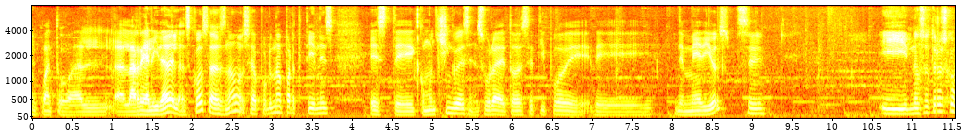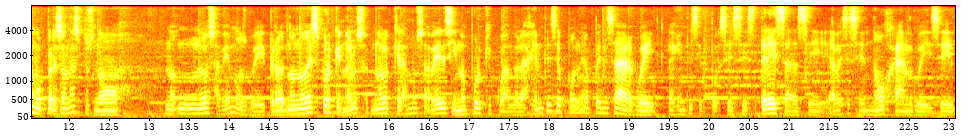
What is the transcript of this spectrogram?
en cuanto al- a la realidad de las cosas, ¿no? O sea, por una parte tienes este como un chingo de censura de todo este tipo de, de, de medios Sí. Y nosotros como personas pues no no, no lo sabemos, güey, pero no, no es porque no lo, no lo queramos saber, sino porque cuando la gente se pone a pensar, güey, la gente se, se, se estresa, se, a veces se enojan, güey, se,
